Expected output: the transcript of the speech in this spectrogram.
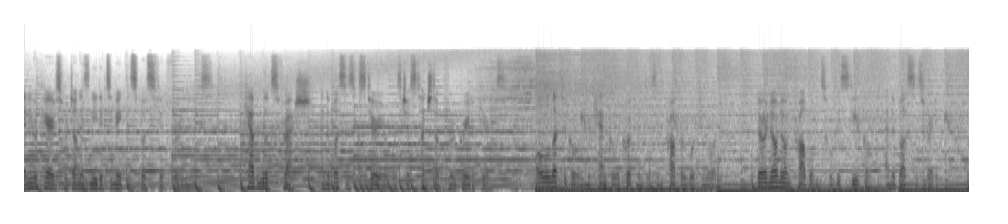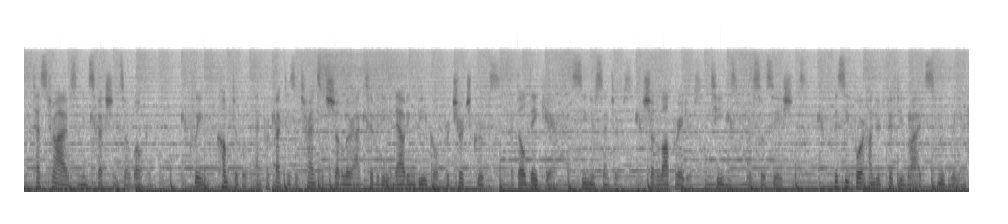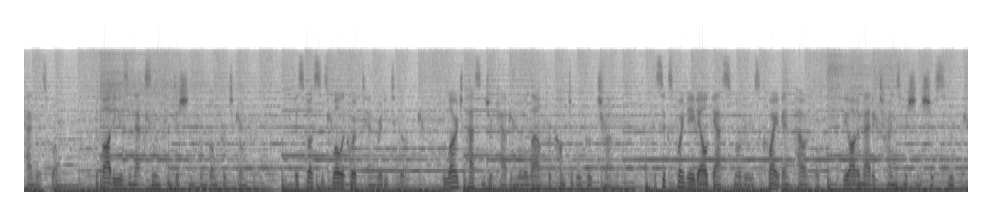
Any repairs were done as needed to make this bus fit for any use. The cabin looks fresh, and the bus's exterior was just touched up for a great appearance. All electrical and mechanical equipment is in proper working order. There are no known problems with this vehicle, and the bus is ready. Test drives and inspections are welcome. Clean, comfortable, and perfect as a transit shuttler activity and outing vehicle for church groups, adult daycare, senior centers, shuttle operators, teams, or associations. This E450 rides smoothly and handles well. The body is in excellent condition from bumper to bumper. This bus is well equipped and ready to go. The large passenger cabin will allow for comfortable group travel. The 6.8L gas motor is quiet and powerful, the automatic transmission shifts smoothly.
